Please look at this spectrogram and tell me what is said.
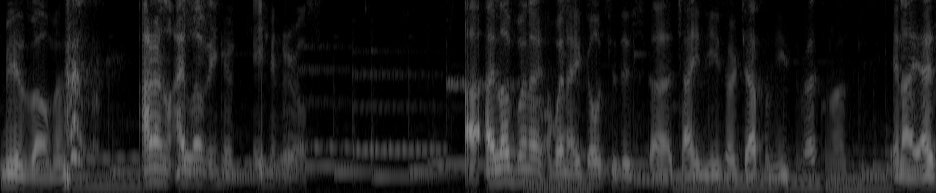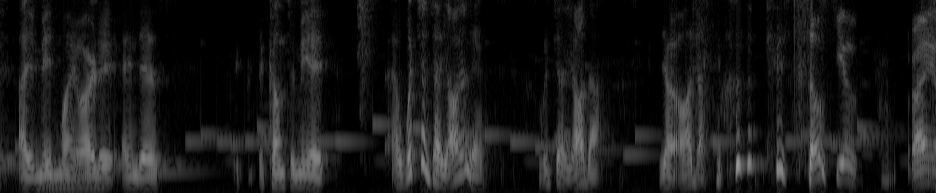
Me as well, man. I don't know. I love Asian, Asian girls. I, love when I when I go to this uh, Chinese or Japanese restaurants and I ask, I made my order and this they come to me eh, uh, at what's your order? What's your order? Your order. it's so cute, right?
